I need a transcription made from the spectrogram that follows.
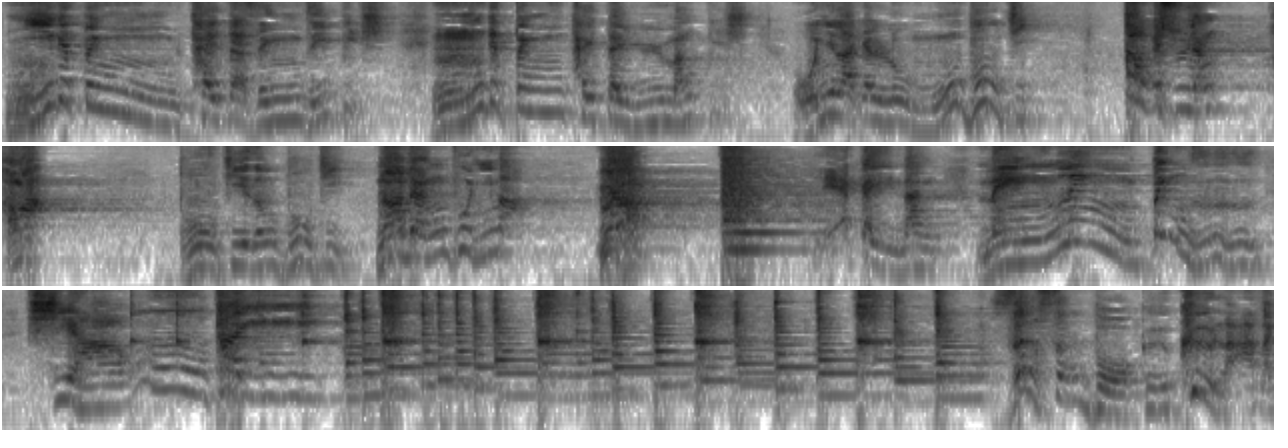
你的本太得人贼比西，你的本太得愚莽比西，我你那个罗木不记，当个输人好吗？不记就不记，那能不你吗？有了，两个人命令本事下舞台，人手报告看拉人，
